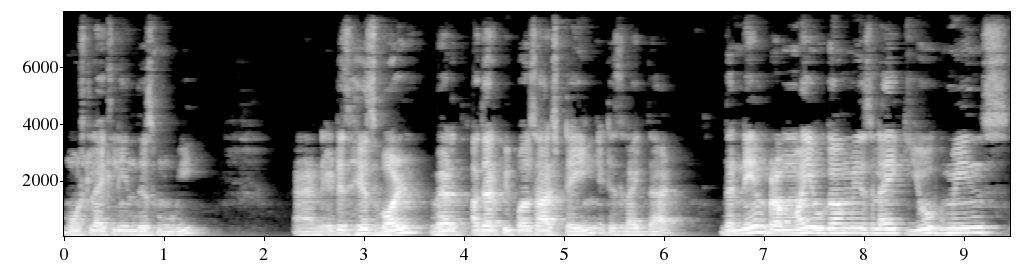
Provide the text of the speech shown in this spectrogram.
most likely in this movie. And it is his world where other peoples are staying. It is like that. The name Brahma Yugam is like Yug means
